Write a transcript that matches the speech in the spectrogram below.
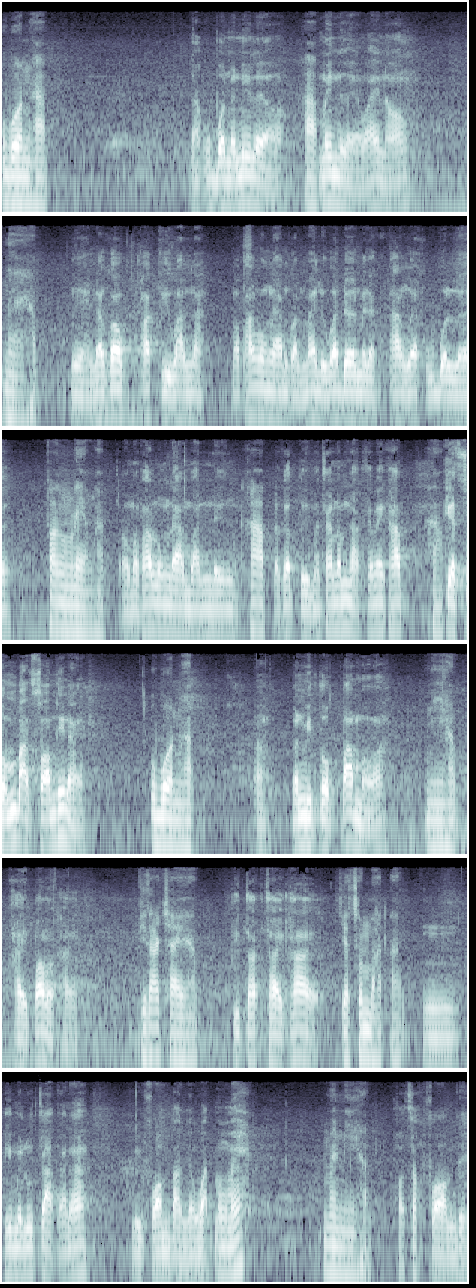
อุบลครับ จากอุบลมานี่เลยเหรอครับ ไม่เหนื่อยไว้น้องเหนื่อยครับเหนื่อยแล้วก็พักกี่วันนะมาพักโรงแรมก่อนไหมหรือว่าเดินมาจากทางอุบลเลยพักโรงแรมครับ ออกมาพักโรงแรมวันหนึ่งครับ แล้วก็ตื่นมาชั่งน้ำหนักใช่ไหมครับ ครับ เกียรติสมบัติซ้อมที่ไหนอุบลครับ อะมันมีตัวปั้มเหรอวะมีครับ ใครปั้มกับใครพิทักษ์ชัยครับ พิทักษ์ชัยค่ายเกียรติสมบัติครับ อืมพี่ไม่รู้จักอะนะมีฟอร์มต่างจังหวัดบ้างไหมไม่มีครับ ขอสักฟอร์มดิ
